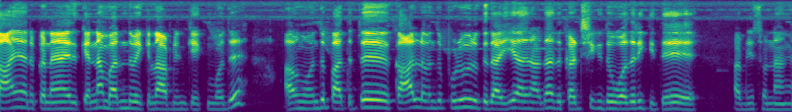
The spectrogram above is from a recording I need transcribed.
காயம் இருக்குண்ணே இதுக்கு என்ன மருந்து வைக்கலாம் அப்படின்னு கேட்கும்போது அவங்க வந்து பார்த்துட்டு காலில் வந்து புழு இருக்குது ஐயா அதனால தான் அது கடிச்சிக்குது உதறிக்குது அப்படின்னு சொன்னாங்க.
